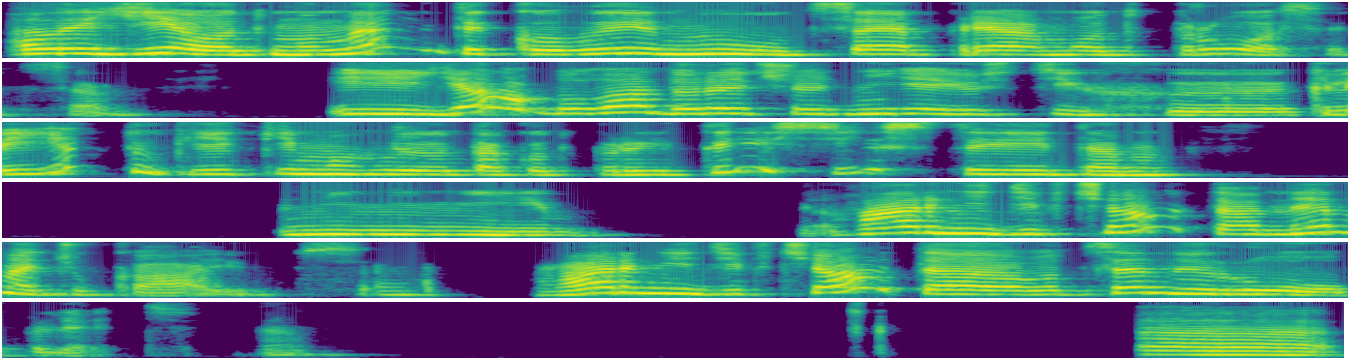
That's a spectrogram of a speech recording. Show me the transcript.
Але є от моменти, коли ну, це прямо от проситься. І я була, до речі, однією з тих е, клієнток, які могли отак от прийти, сісти і там. Ні-ні-ні. Гарні дівчата не матюкаються. Гарні дівчата оце не роблять. Е,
